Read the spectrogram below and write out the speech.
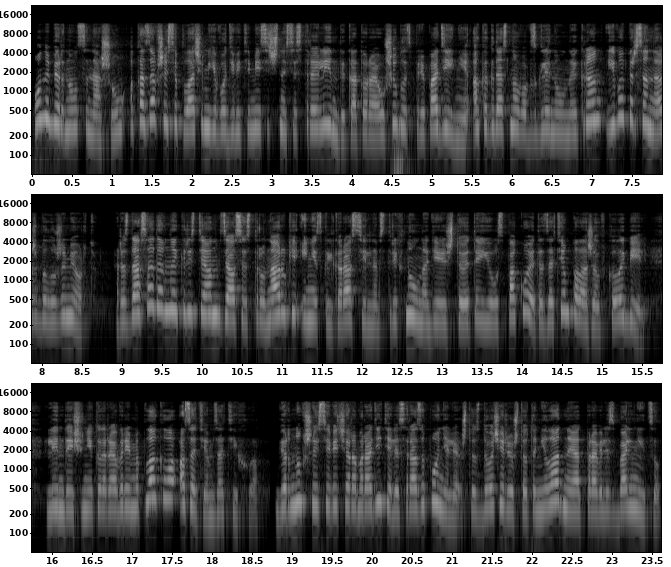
Он обернулся на шум, оказавшийся плачем его девятимесячной сестры Линды, которая ушиблась при падении, а когда снова взглянул на экран, его персонаж был уже мертв. Раздосадованный Кристиан взял сестру на руки и несколько раз сильно встряхнул, надеясь, что это ее успокоит, а затем положил в колыбель. Линда еще некоторое время плакала, а затем затихла. Вернувшиеся вечером родители сразу поняли, что с дочерью что-то неладное и отправились в больницу.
